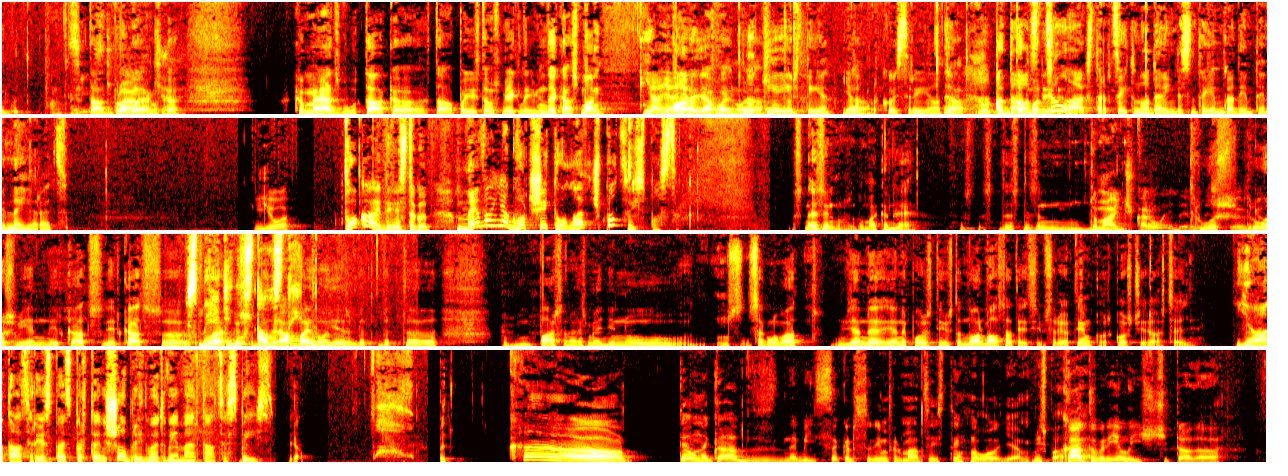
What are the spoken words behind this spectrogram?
ir tāda problēma, ka, ka mēdz būt tā, ka tā pa īstam smieklīgi viņi liekas man. Jā, jā, Pārējie jā. apvainojās. Nu, tie ir tad- tie, jā, jā. par ko es arī jautāju. Jā, nu, tad- tad Daudz ir, jā. cilvēku, starp citu, no 90. gadiem tevi neieredz. jo. Pagaidies, tagad nevajag vot šito, lai viņš pats visu pasaka. Es nezinu, es domāju, ka nē. Es, es, es nezinu, Tomēr viņš karoja. droši, droši vien ir kāds, ir kāds uh, cilvēks, kas man ir apvainojies, bet, bet uh, pārsvarā es mēģinu saglabāt, ja ne, ja ne pozitīvas, tad normālas attiecības arī ar tiem, ar ko šķirās ceļi. Jā, tāds ir iespējas par tevi šobrīd, vai tu vienmēr tāds esi bijis? Jā. Bet kā tev nekad nebija sakars ar informācijas tehnoloģijām? Vispār Kā nē. tu vari ielīst šitādā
